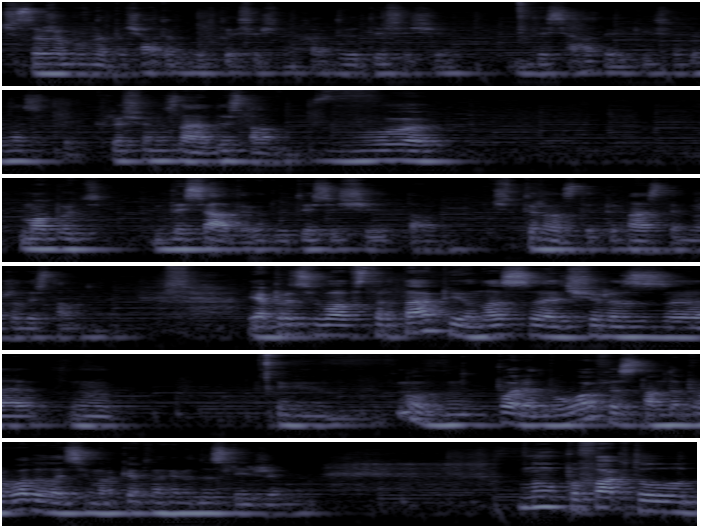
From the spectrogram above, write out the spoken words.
Чи це вже був не початок 2000-х, а 2010 якийсь, 11 Коротше, не знаю, десь там. В, мабуть, 10-х, 2014-15, може десь там. Я працював в стартапі, у нас е, через е, м, ну, поряд був офіс, там, де проводили ці маркетингові дослідження. Ну, по факту,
